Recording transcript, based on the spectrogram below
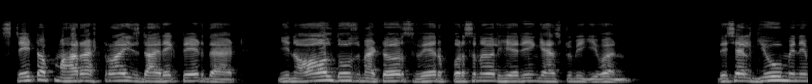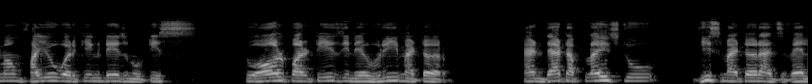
State of Maharashtra is directed that in all those matters where personal hearing has to be given, they shall give minimum five working days notice to all parties in every matter, and that applies to this matter as well.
